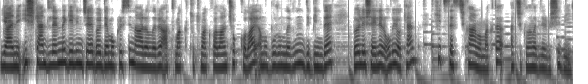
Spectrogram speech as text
Yani iş kendilerine gelince böyle demokrasi naraları atmak, tutmak falan çok kolay ama burunlarının dibinde böyle şeyler oluyorken hiç ses çıkarmamak da açıklanabilir bir şey değil.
